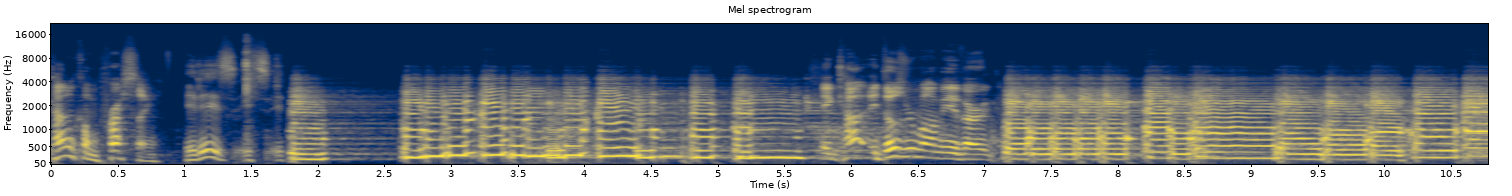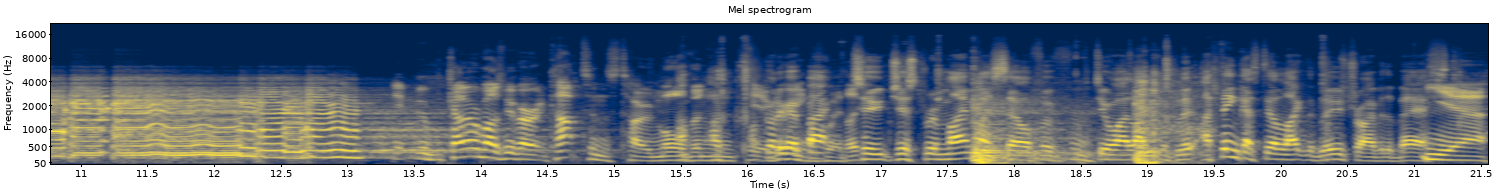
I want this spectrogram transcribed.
Kind of compressing. It is. It's. It, It it does remind me of Eric. It, it kind of reminds me of Eric Clapton's tone more than I've, I've got to go back weirdly. to just remind myself of do I like the blue? I think I still like the Blues Driver the best. Yeah.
